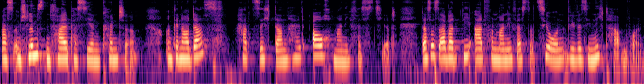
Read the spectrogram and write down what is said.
was im schlimmsten Fall passieren könnte. Und genau das hat sich dann halt auch manifestiert. Das ist aber die Art von Manifestation, wie wir sie nicht haben wollen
